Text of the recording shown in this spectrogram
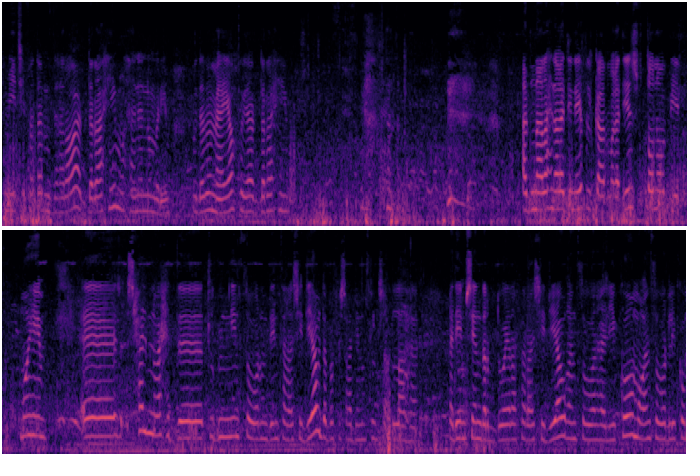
سميتي فاطمة زهراء عبد الرحيم وحنان ومريم. ودابا معايا خويا عبد الرحيم. هاد النهار حنا غاديين في الكار ما غاديينش في الطوموبيل. المهم أه شحال من واحد آه، طلب مني نصور مدينة الرشيديه ودابا فاش غادي نوصل إن شاء الله. غادي نمشي نضرب دويرة في الرشيديه وغنصورها لكم وغنصور لكم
